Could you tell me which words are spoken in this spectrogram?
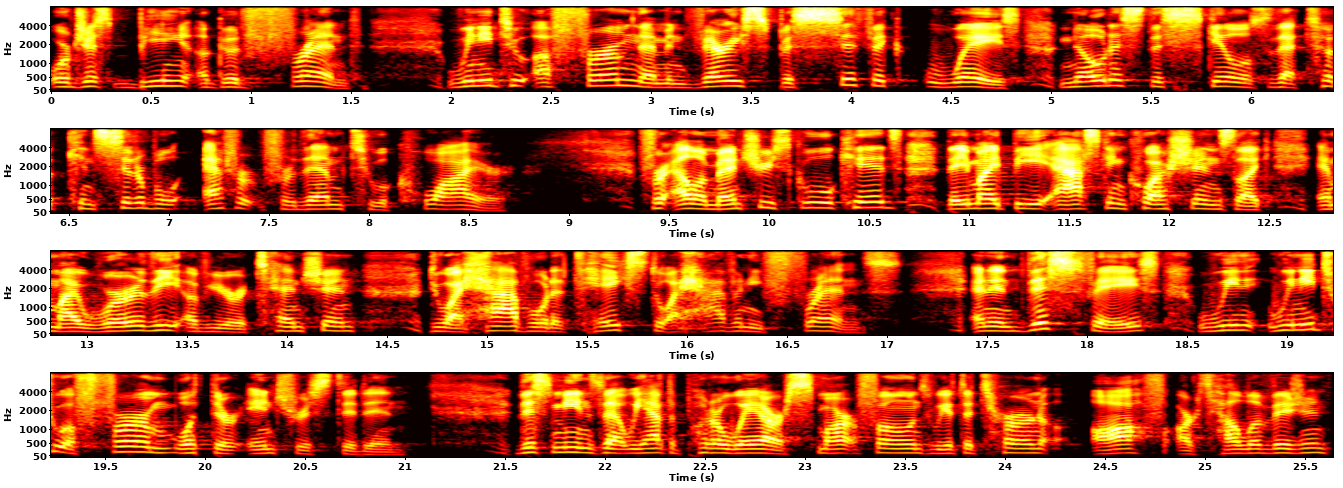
or just being a good friend. We need to affirm them in very specific ways. Notice the skills that took considerable effort for them to acquire. For elementary school kids, they might be asking questions like Am I worthy of your attention? Do I have what it takes? Do I have any friends? And in this phase, we, we need to affirm what they're interested in. This means that we have to put away our smartphones, we have to turn off our television,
